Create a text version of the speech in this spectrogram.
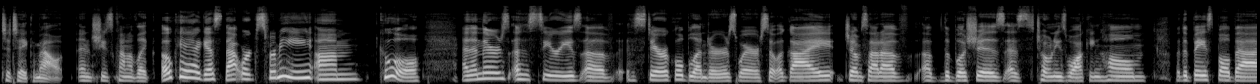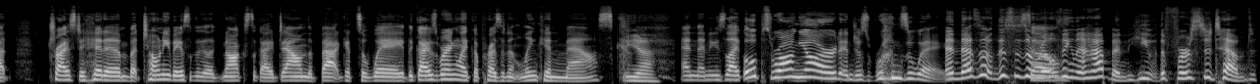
to take him out. And she's kind of like, okay, I guess that works for me. Um, cool. And then there's a series of hysterical blunders where so a guy jumps out of, of the bushes as Tony's walking home with a baseball bat, tries to hit him, but Tony basically like knocks the guy down. The bat gets away. The guy's wearing like a President Lincoln mask. Yeah. And then he's like, oops, wrong yard, and just runs away. And that's a, this is a real thing that happened. He the first attempt,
